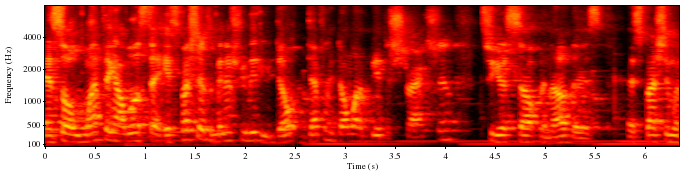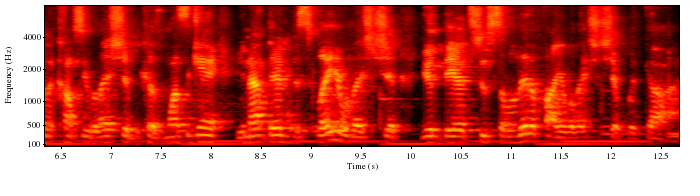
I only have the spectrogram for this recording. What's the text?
And so one thing I will say, especially as a ministry leader, you don't definitely don't want to be a distraction to yourself and others, especially when it comes to your relationship, because once again, you're not there to display your relationship, you're there to solidify your relationship with God.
